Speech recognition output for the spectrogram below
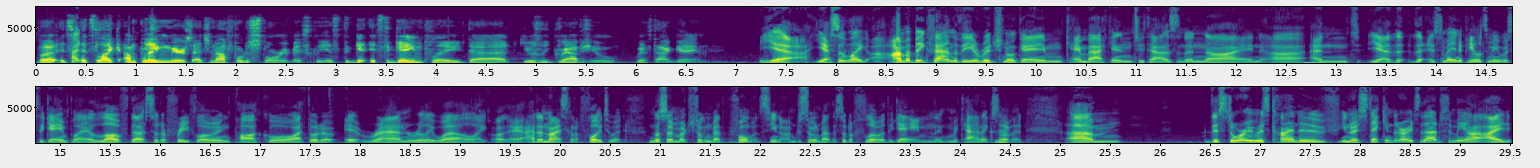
But it's I- it's like I'm playing Mirror's Edge not for the story basically it's the it's the gameplay that usually grabs you with that game Yeah, yeah. So, like, I'm a big fan of the original game. Came back in 2009, uh, and yeah, the, the, its main appeal to me was the gameplay. I love that sort of free flowing parkour. I thought it, it ran really well. Like, uh, it had a nice kind of flow to it. I'm not so much talking about the performance. You know, I'm just talking about the sort of flow of the game, the mechanics of it. Um, the story was kind of you know secondary to that for me. I I,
